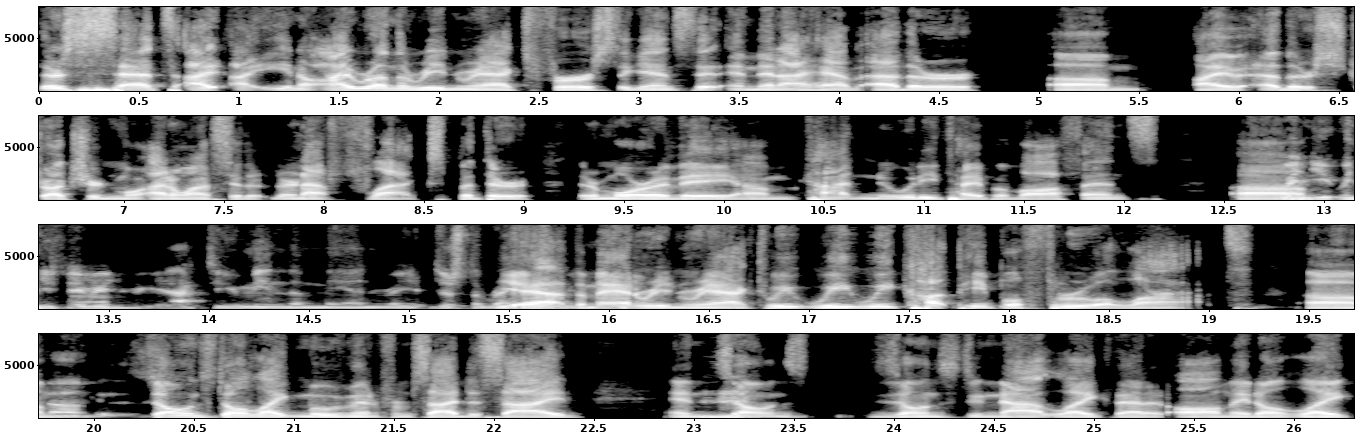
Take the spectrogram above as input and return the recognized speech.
there's sets. I, I you know i run the read and react first against it and then i have other um i have other structured more i don't want to say that they're not flex but they're they're more of a um continuity type of offense. Um when you when you say read and react, do you mean the man read just the yeah the man read and react. We we we cut people through a lot um, Um, zones don't like movement from side to side and Mhm. zones zones do not like that at all and they don't like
